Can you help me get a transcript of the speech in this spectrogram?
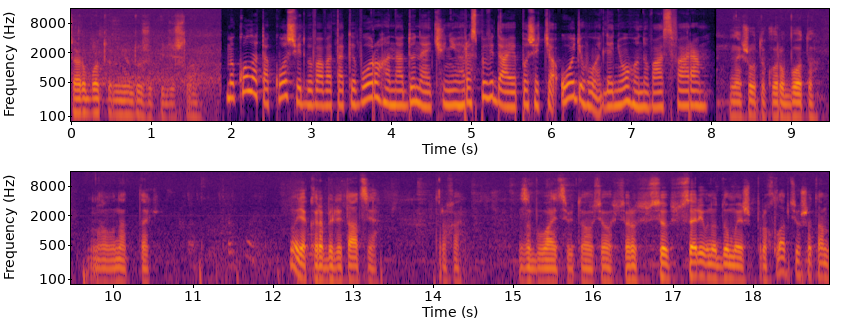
Ця робота мені дуже підійшла. Микола також відбивав атаки ворога на Донеччині. Розповідає, пошиття одягу для нього нова сфера. знайшов таку роботу, ну вона так Ну, як реабілітація. Трохи забувається від того всього. Все, все, все рівно думаєш про хлопців, що там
